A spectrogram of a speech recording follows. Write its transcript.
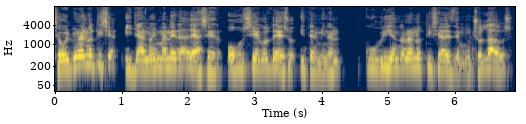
se vuelve una noticia y ya no hay manera de hacer ojos ciegos de eso y terminan cubriendo la noticia desde muchos lados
